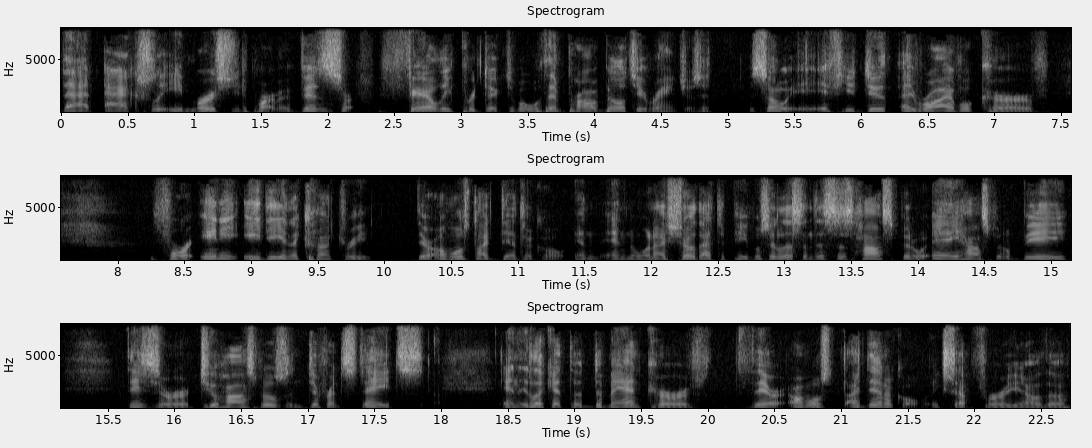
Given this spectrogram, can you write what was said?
that actually emergency department visits are fairly predictable within probability ranges. So if you do arrival curve for any ED in the country, they're almost identical. And and when I show that to people, say, listen, this is hospital A, hospital B. These are two hospitals in different states, and they look at the demand curves they're almost identical, except for you know the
